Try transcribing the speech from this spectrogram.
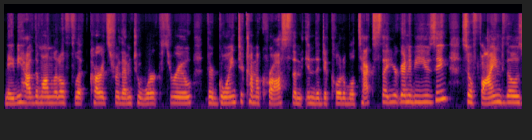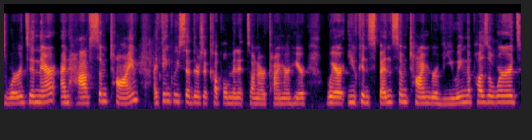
maybe have them on little flip cards for them to work through. They're going to come across them in the decodable text that you're going to be using. So find those words in there and have some time. I think we said there's a couple minutes on our timer here where you can spend some time reviewing the puzzle words.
